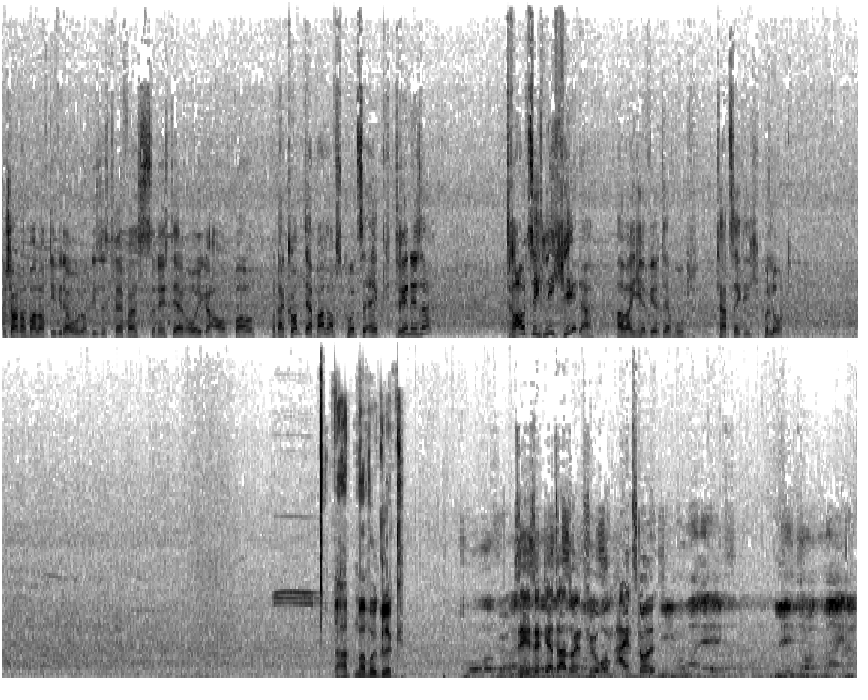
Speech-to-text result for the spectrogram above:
Wir schauen noch mal auf die Wiederholung dieses Treffers. Zunächst der ruhige Aufbau. Und dann kommt der Ball aufs kurze Eck. Drin ist er. Traut sich nicht jeder. Aber hier wird der Mut tatsächlich belohnt. Da hatten wir wohl Glück. Sie sind jetzt also in Führung. 1-0. Die Nummer 11, Linton Meiner.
